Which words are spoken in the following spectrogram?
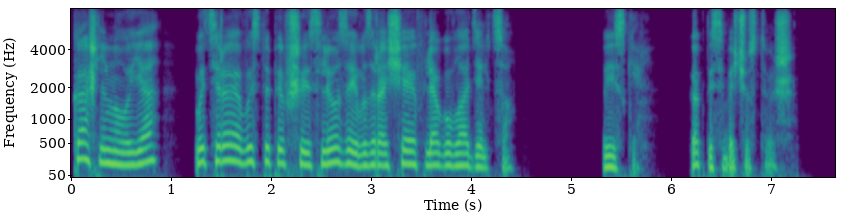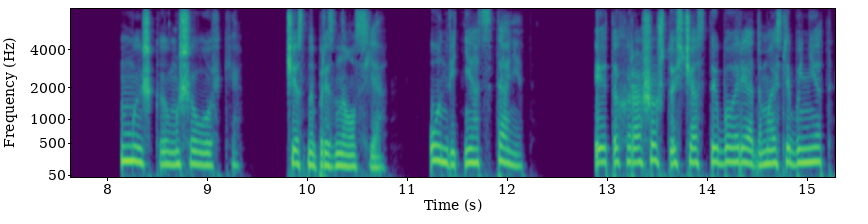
Кашлянула я, вытирая выступившие слезы и возвращая флягу владельцу. «Виски, как ты себя чувствуешь?» «Мышкой в мышеловке», — честно призналась я. «Он ведь не отстанет. И это хорошо, что сейчас ты был рядом, а если бы нет...»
